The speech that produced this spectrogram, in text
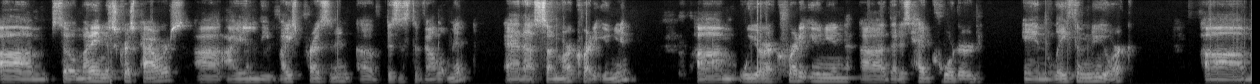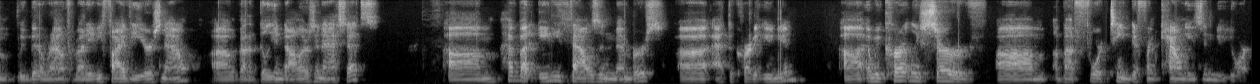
Um, so my name is Chris Powers. Uh, I am the Vice President of Business Development at uh, Sunmark Credit Union. Um, we are a credit union uh, that is headquartered in Latham, New York. Um, we've been around for about 85 years now, uh, about a billion dollars in assets. Um, have about 80,000 members uh, at the credit union, uh, and we currently serve um, about 14 different counties in New York.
